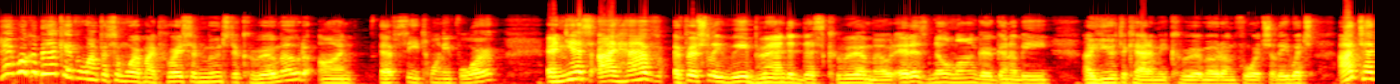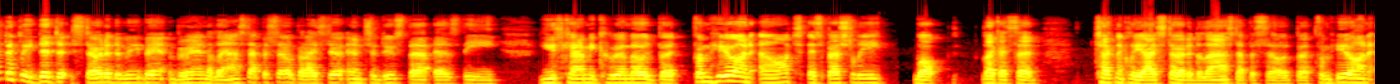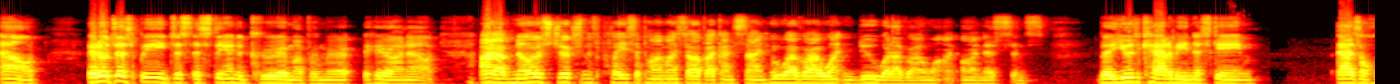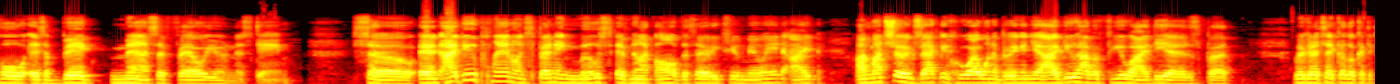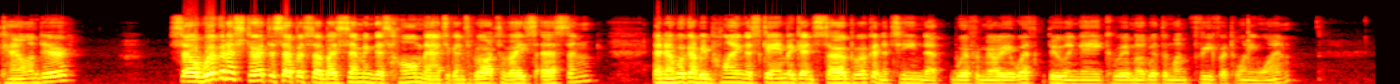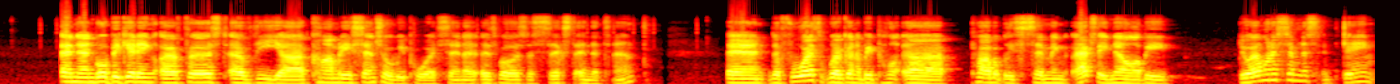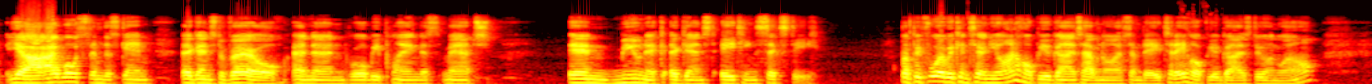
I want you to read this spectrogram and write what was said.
Hey, welcome back everyone for some more of my Preussen Münster career mode on FC24. And yes, I have officially rebranded this career mode. It is no longer going to be a Youth Academy career mode, unfortunately, which I technically did started to rebrand the last episode, but I still introduced that as the Youth Academy career mode. But from here on out, especially, well, like I said, technically I started the last episode, but from here on out, It'll just be just a standard career mode from here on out. I have no restrictions placed upon myself. I can sign whoever I want and do whatever I want on this since the Youth Academy in this game as a whole is a big, massive failure in this game. So, and I do plan on spending most, if not all, of the 32 million. I, I'm not sure exactly who I want to bring in. Yeah, I do have a few ideas, but we're going to take a look at the calendar. So we're going to start this episode by sending this home match against Rot-Weiss Essen. And then we're going to be playing this game against Saarbrücken, a team that we're familiar with, doing a career mode with them on FIFA 21. And then we'll be getting our first of the uh, Comedy Central reports, and uh, as well as the 6th and the 10th. And the 4th, we're going to be uh, probably simming... Actually, no, I'll be do I want to sim this game? Yeah, I will sim this game against Verl, and then we'll be playing this match in Munich against 1860. But before we continue on, hope you guys have an awesome day today. Hope you guys doing well.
